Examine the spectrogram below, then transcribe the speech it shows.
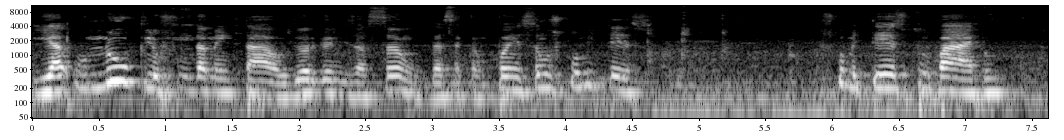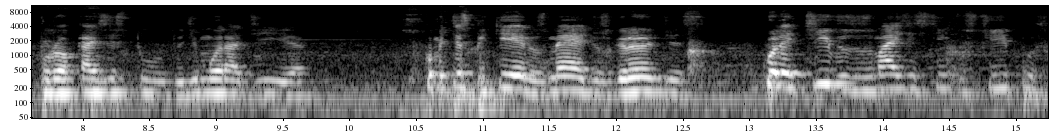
E a, o núcleo fundamental de organização dessa campanha são os comitês. Comitês por bairro, por locais de estudo, de moradia, comitês pequenos, médios, grandes, coletivos dos mais distintos tipos,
